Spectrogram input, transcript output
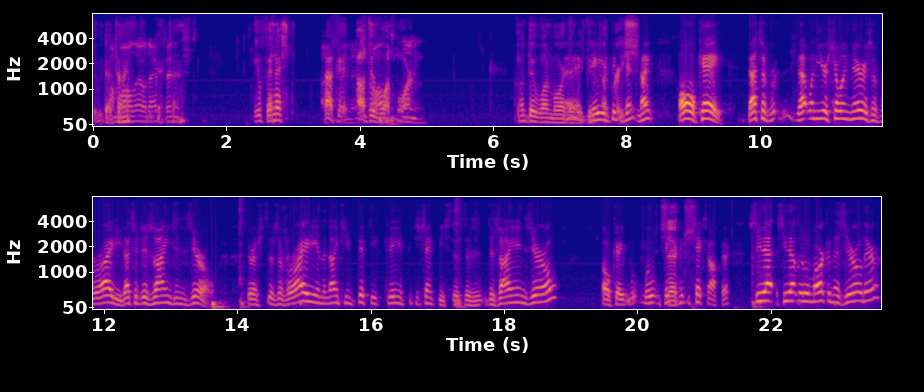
Do we got I'm time? all out. I Okay, time. finished. You finished? I Okay, finished I'll do all one more. 20. I'll do one more, and then Hey, we do duck race. night. Okay, that's a that one you're showing there is a variety. That's a designs in zero. There's there's a variety in the 1950 Canadian 50 cent piece. There's the design in zero. Okay, move, take the Six. 56 off there. See that see that little mark in the zero there?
